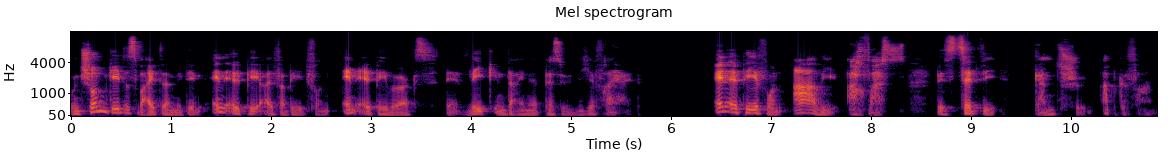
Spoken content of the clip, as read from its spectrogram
Und schon geht es weiter mit dem NLP-Alphabet von NLP Works, der Weg in deine persönliche Freiheit. NLP von A wie ach was bis Z wie ganz schön abgefahren.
